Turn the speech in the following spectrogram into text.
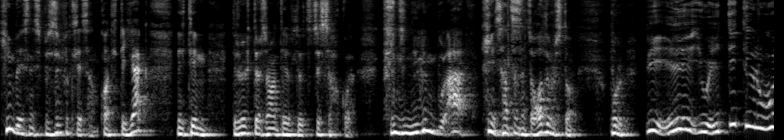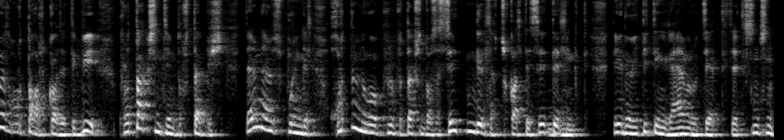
хэн байсан specifically санахгүй. Гэтэ яг нэг тийм director round table үзчихсэн байхгүй. Тэгсэн чинь нэг нь а хин санцаа санцаа Oliver Stone. Бүр би юу editing рүүгээ л хурдан орох байдаг. Би production team дуртай биш. Зарим найруулагч бүр ингээл хурдан нөгөө pre-production дуусаа сетэн дээр л очих гол тэ сетэл ингэдэг. Тэгээ нөгөө editing-ийг амар үзээд яддаг. Тэгсэн чинь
